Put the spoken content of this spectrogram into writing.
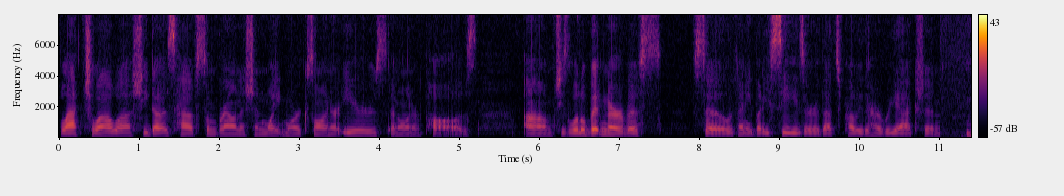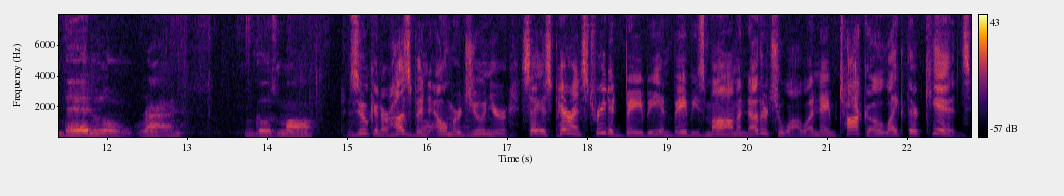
black chihuahua. She does have some brownish and white marks on her ears and on her paws. Um, she's a little bit nervous, so if anybody sees her, that's probably her reaction. Dad and little Ryan goes Ma. Zuke and her husband, Elmer Jr., say his parents treated Baby and Baby's mom, another Chihuahua named Taco, like their kids.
